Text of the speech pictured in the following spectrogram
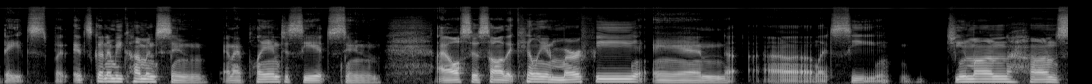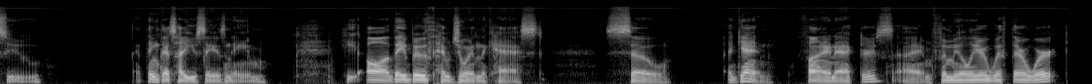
dates, but it's going to be coming soon and I plan to see it soon. I also saw that Cillian Murphy and uh, let's see Djimon Hounsou I think that's how you say his name. He, uh, they both have joined the cast. So, again, fine actors. I am familiar with their work,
